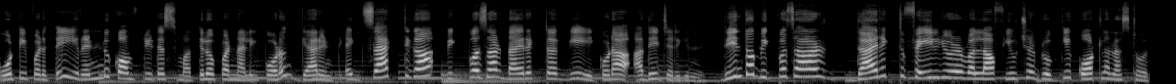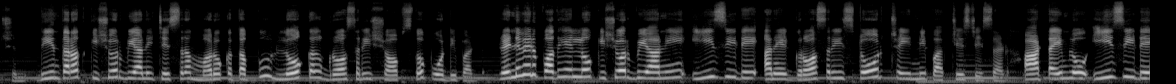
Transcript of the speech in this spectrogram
పోటీ పడితే ఈ రెండు కాంపిటీటర్స్ మధ్యలో పడి నలిగిపోవడం గ్యారంటీ. ఎగ్జాక్ట్గా బిగ్ బజార్ డైరెక్టర్కి కూడా అదే జరిగింది. దీంతో బిగ్ బజార్ డైరెక్ట్ ఫెయిల్యూర్ వల్ల ఫ్యూచర్ గ్రూప్కి కోట్ల నష్టం వచ్చింది. దీని తర్వాత కిషోర్ బియానీ చేసిన మరొక తప్పు లోకల్ గ్రోసరీ షాప్స్తో పోటీ పడ్డాడు. రెండు వేల పదిహేనులో కిషోర్ బియానీ ఈజీ డే అనే గ్రోసరీ స్టోర్ చైన్ని పర్చేస్ చేశాడు. ఆ టైంలో ఈజీ డే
